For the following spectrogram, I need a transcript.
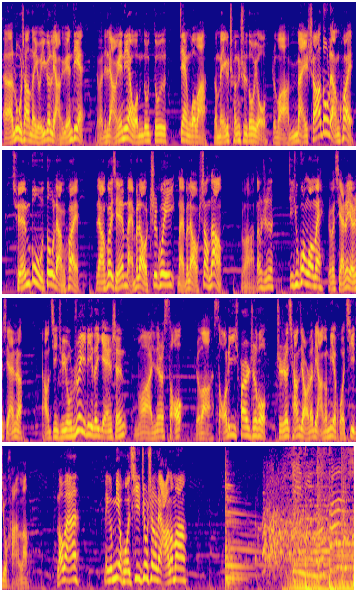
呃，路上呢有一个两元店，是吧？这两元店我们都都见过吧？每个城市都有，是吧？买啥都两块，全部都两块， 两块钱买不了吃亏，买不了上当，是吧？当时呢进去逛逛呗，是吧？闲着也是闲着，然后进去用锐利的眼神，哇，就在那扫，是吧？扫了一圈之后，指着墙角的两个灭火器就喊了：“老板，那个灭火器就剩俩了吗？”君の三種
